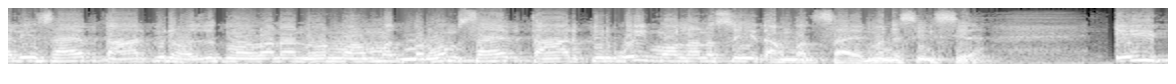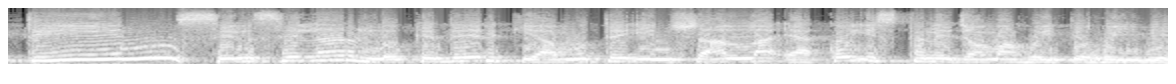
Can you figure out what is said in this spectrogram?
আলী সাহেব তাহার পীর হজরত মৌলানা নূর মোহাম্মদ মরহুম সাহেব তাহার পীর ওই মৌলানা সৈয়দ আহমদ সাহেব মানে সিলসিলা এই তিন সিলসিলার লোকেদের কিয়ামতে ইনশাআল্লাহ একই স্থানে জমা হইতে হইবে?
